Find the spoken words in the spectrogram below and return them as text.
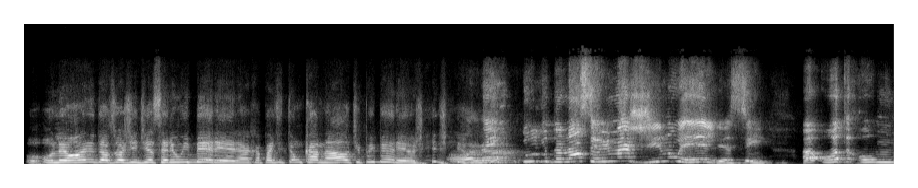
o, o Leônidas hoje em dia seria um Iberê, né? Capaz de ter um canal tipo Iberê hoje em dia. Olha... Sem dúvida. Nossa, eu imagino ele, assim. Uh, outro, um,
